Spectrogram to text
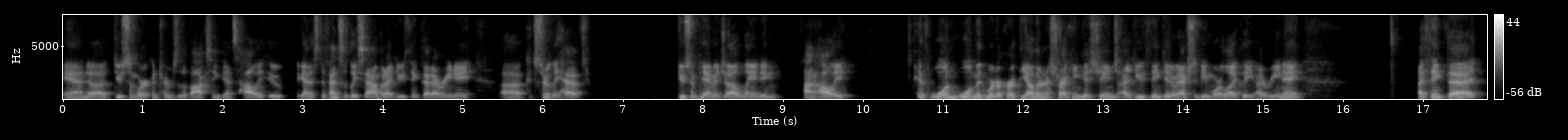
and uh, do some work in terms of the boxing against Holly, who again is defensively sound, but I do think that Irene uh, could certainly have do some damage uh, landing on Holly. If one woman were to hurt the other in a striking exchange, I do think it would actually be more likely Irene. I think that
